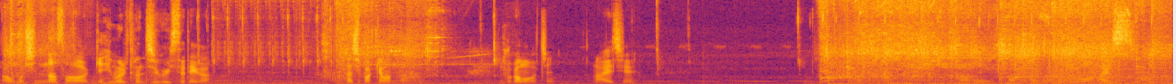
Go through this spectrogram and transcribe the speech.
너무 신나서 게임을 던지고 있어 내가 다시 밖에 만나 누가 먹었지? 라이즈? 오 나이스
